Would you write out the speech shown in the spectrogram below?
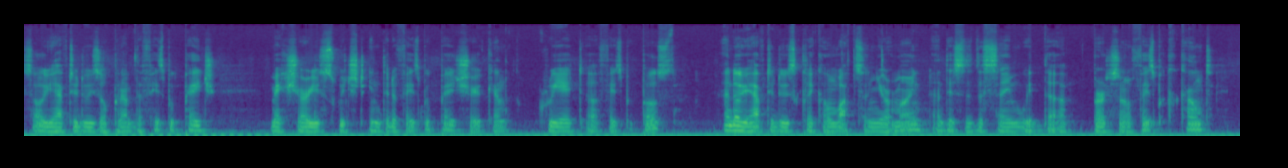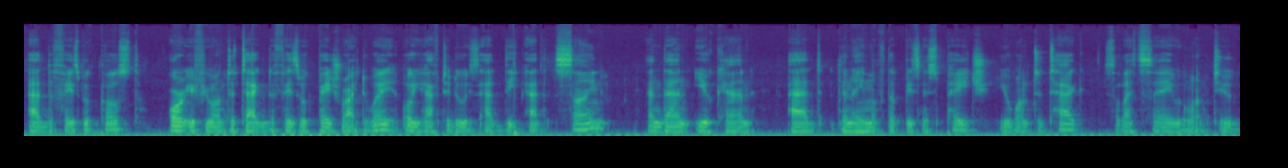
So all you have to do is open up the Facebook page make sure you switched into the Facebook page so you can create a Facebook post. And all you have to do is click on what's on your mind and this is the same with the personal Facebook account. Add the Facebook post or if you want to tag the Facebook page right away all you have to do is add the add sign and then you can add the name of the business page you want to tag. So let's say we want to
